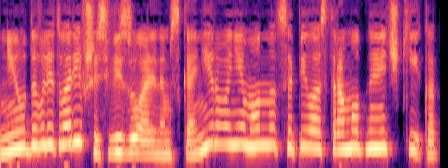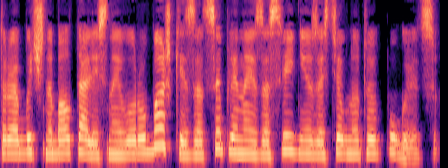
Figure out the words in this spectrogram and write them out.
Не удовлетворившись визуальным сканированием, он нацепил остромотные очки, которые обычно болтались на его рубашке, зацепленные за среднюю застегнутую пуговицу,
